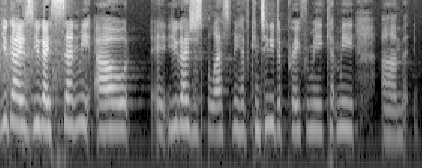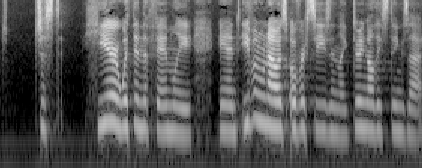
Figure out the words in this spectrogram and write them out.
you guys, you guys sent me out you guys just blessed me, have continued to pray for me, kept me um, just here within the family. And even when i was overseas and like doing all these things uh,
